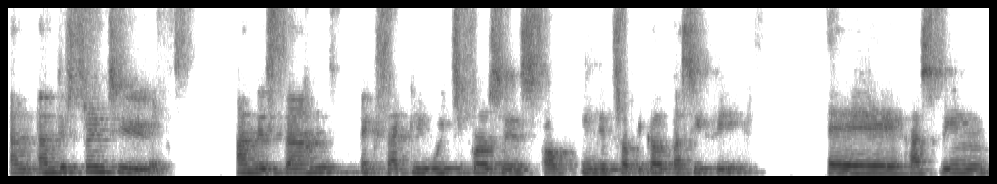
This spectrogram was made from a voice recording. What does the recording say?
I'm, I'm just trying to understand exactly which process of, in the tropical Pacific uh, has been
